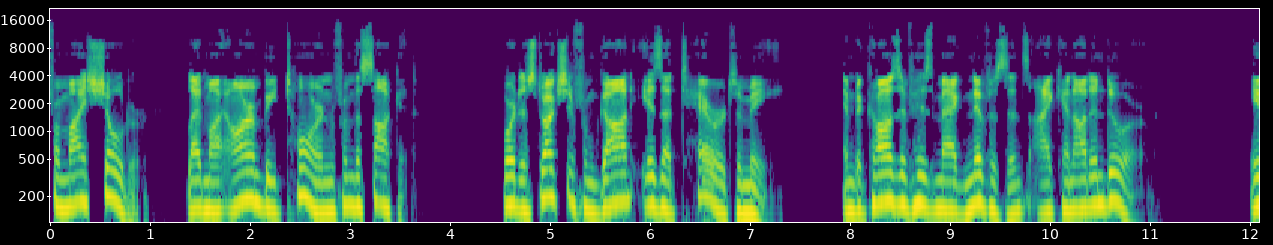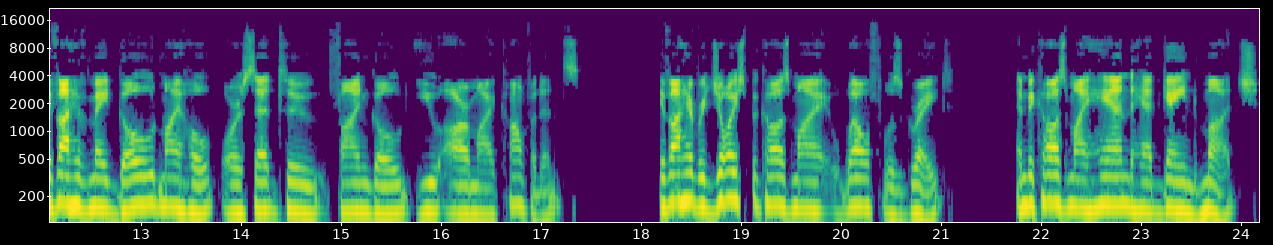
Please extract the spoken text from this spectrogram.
from my shoulder, let my arm be torn from the socket. For destruction from God is a terror to me, and because of his magnificence I cannot endure. If I have made gold my hope, or said to fine gold, You are my confidence, if I have rejoiced because my wealth was great, and because my hand had gained much,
